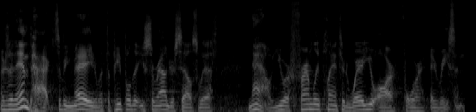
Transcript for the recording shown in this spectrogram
There's an impact to be made with the people that you surround yourselves with. Now, you are firmly planted where you are for a reason.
